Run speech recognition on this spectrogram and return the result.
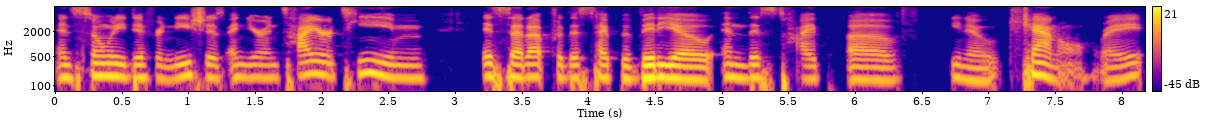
and so many different niches and your entire team is set up for this type of video and this type of you know channel right?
